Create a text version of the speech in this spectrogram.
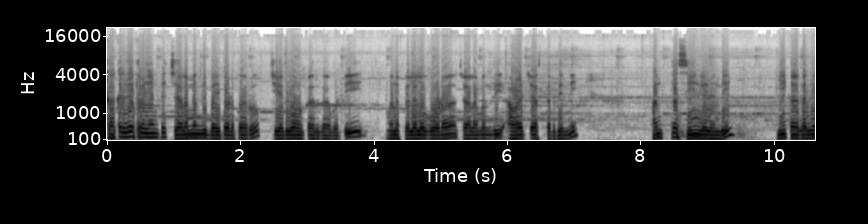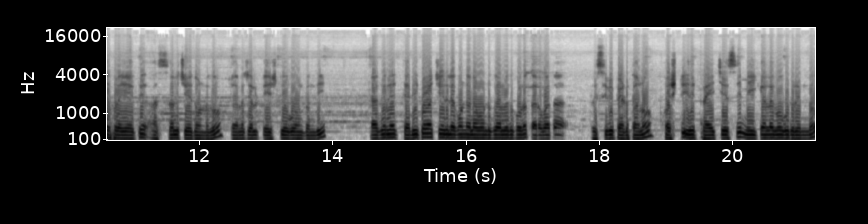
కాకరకాయ ఫ్రై అంటే చాలామంది భయపడతారు చేదుగా ఉంటుంది కాబట్టి మన పిల్లలు కూడా చాలామంది అవాయిడ్ చేస్తారు దీన్ని. అంత సీన్ లేదండి. ఈ కాకరకాయ ఫ్రై అయితే అస్సలు చేదు ఉండదు చాలా చాలా టేస్టీగా ఉంటుంది. కాకరకాయ కర్రీ కూడా చేదు లేకుండా ఎలా వండుకోవాలో కూడా తర్వాత రెసిపీ పెడతాను. ఫస్ట్ ఇది ట్రై చేసి మీకు ఎలాగో కుదిరిందో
